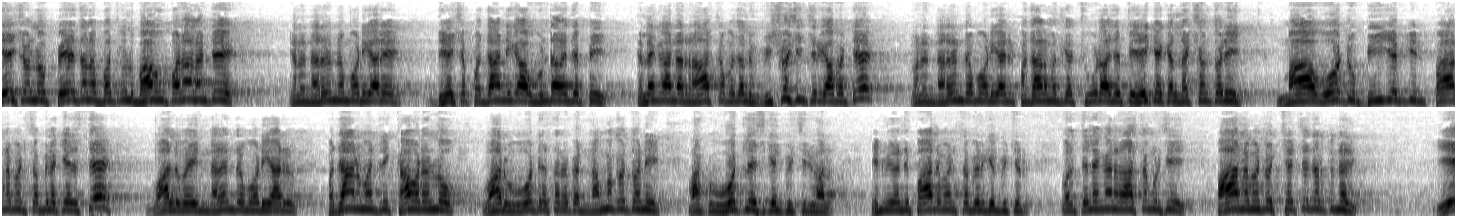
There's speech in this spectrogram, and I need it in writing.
దేశంలో పేదల బతుకులు బాగుపడాలంటే ఇలా నరేంద్ర మోడీ గారే దేశ ప్రధానిగా ఉండాలని చెప్పి తెలంగాణ రాష్ట్ర ప్రజలు విశ్వసించారు కాబట్టి ఇవాళ నరేంద్ర మోడీ గారిని ప్రధానమంత్రిగా చూడాలని చెప్పి ఏకైక లక్ష్యంతో మా ఓటు బీజేపీకి పార్లమెంట్ సభ్యులకు వేస్తే వాళ్ళు పోయి నరేంద్ర మోడీ గారు ప్రధానమంత్రి కావడంలో వారు ఓటేస్తారని ఒక నమ్మకంతో మాకు ఓట్లేసి గెలిపించారు వాళ్ళు ఎనిమిది మంది పార్లమెంట్ సభ్యులు గెలిపించారు. వాళ్ళు తెలంగాణ రాష్ట్రం గురించి పార్లమెంట్లో చర్చ జరుగుతున్నది. ఏ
